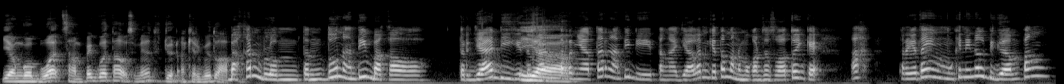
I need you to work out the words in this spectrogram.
yang gue buat sampai gue tahu sebenarnya tujuan akhir gue tuh apa bahkan belum tentu nanti bakal terjadi gitu Iya. kan ternyata nanti di tengah jalan kita menemukan sesuatu yang kayak ah ternyata yang mungkin ini lebih gampang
